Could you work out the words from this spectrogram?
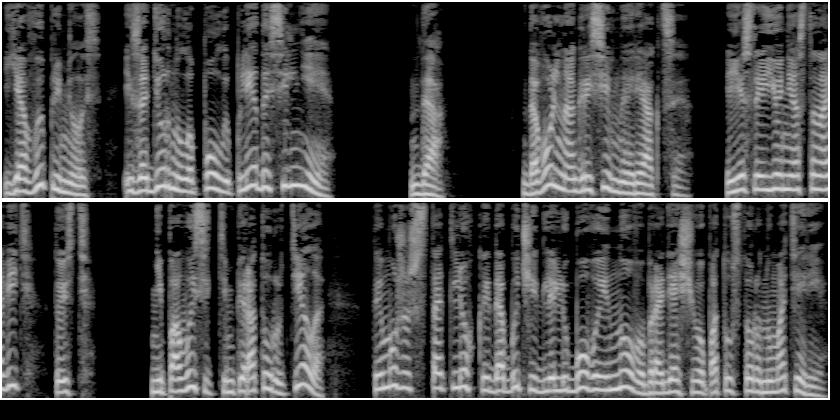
Я выпрямилась и задернула полы пледа сильнее. Да, довольно агрессивная реакция. И если ее не остановить, то есть не повысить температуру тела, ты можешь стать легкой добычей для любого иного, бродящего по ту сторону материи.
